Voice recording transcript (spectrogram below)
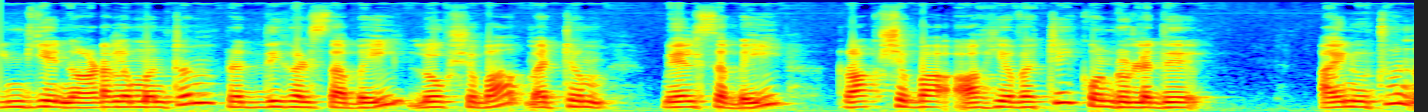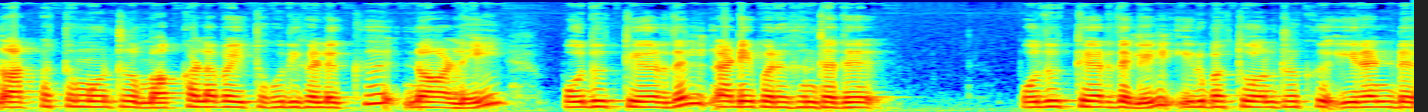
இந்திய நாடாளுமன்றம் பிரதிநிதிகள் சபை லோக்சபா மற்றும் மேல்சபை ராக்சபா ஆகியவற்றை கொண்டுள்ளது. ஐநூற்று நாற்பத்தி மூன்று மக்களவை தொகுதிகளுக்கு நாளை பொதுத் தேர்தல் நடைபெறுகின்றது. பொதுத் தேர்தலில் இருபத்தி ஒன்றுக்கு இரண்டு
